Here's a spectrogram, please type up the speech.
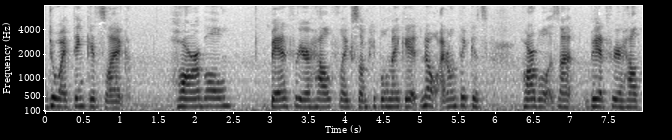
do I think it's like horrible? bad for your health like some people make it. No, I don't think it's horrible. It's not bad for your health.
